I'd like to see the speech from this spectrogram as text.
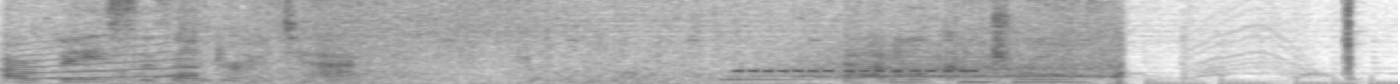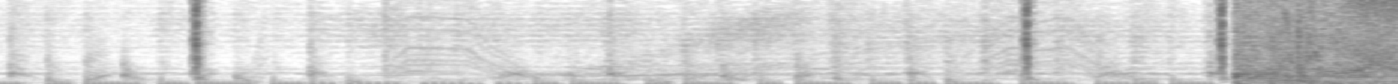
Our base is under attack. Battle control. Online.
